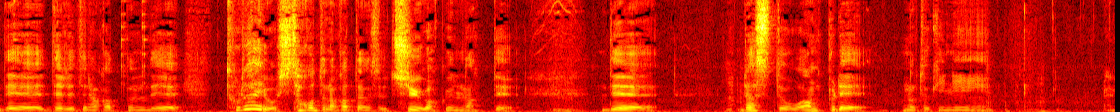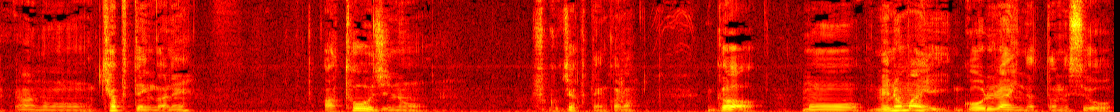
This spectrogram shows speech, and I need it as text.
で出れてなかったんでトライをしたことなかったんですよ中学になって、でラストワンプレーの時にあのキャプテンがねあ当時の副キャプテンかな？がもう目の前ゴールラインだったんですよ。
